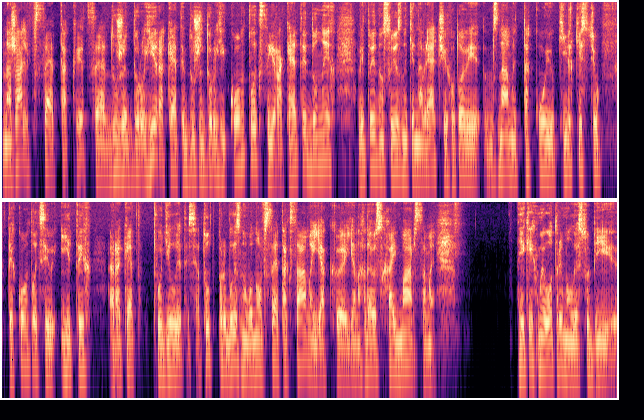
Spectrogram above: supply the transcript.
на жаль, все таки це дуже дорогі ракети, дуже дорогі комплекси і ракети до них. Відповідно, союзники навряд чи готові з нами такою кількістю тих комплексів і тих ракет поділитися. Тут приблизно воно все так само, як е, я нагадаю, з Хаймарсами. Яких ми отримали собі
